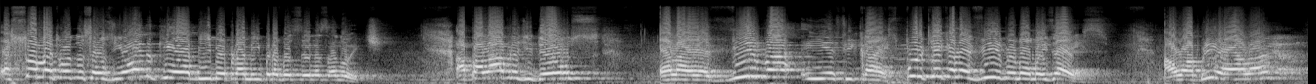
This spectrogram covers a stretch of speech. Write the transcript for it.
É só uma introduçãozinha. Olha o que é a Bíblia para mim e para você nessa noite. A palavra de Deus, ela é viva e eficaz. Por que, que ela é viva, irmão Moisés? Ao abrir ela,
